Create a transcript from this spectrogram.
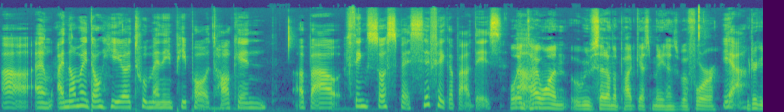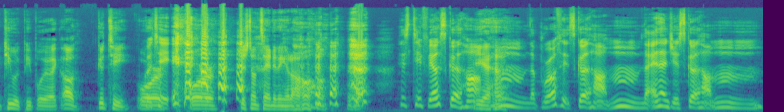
Uh, and I normally don't hear too many people talking about things so specific about this. Well, in Taiwan, we've said on the podcast many times before. Yeah. We drink a tea with people. You're like, oh, good tea, or tea. or just don't say anything at all. His tea feels good, huh? Yeah. Mm, the broth is good, huh? Mm, the energy is good, huh? Mm,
